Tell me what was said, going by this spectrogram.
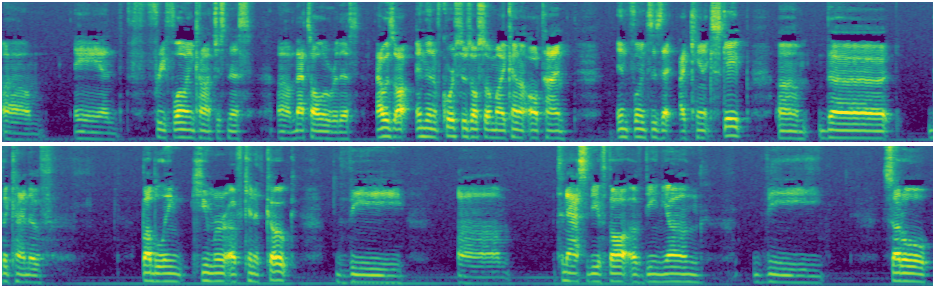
um, and free flowing consciousness. Um, that's all over this. I was, uh, and then of course, there's also my kind of all time influences that I can't escape. Um, the the kind of bubbling humor of Kenneth Koch, the um, tenacity of thought of Dean Young, the subtle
